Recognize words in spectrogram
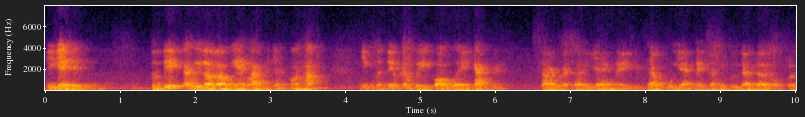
Như vậy thì tôi biết các vị lâu lâu nghe lần thì chắc có thấm nhưng mà nếu các vị có huệ căn sau cái thời gian này sau cái buổi giảng này sau khi tôi đã đời úc rồi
